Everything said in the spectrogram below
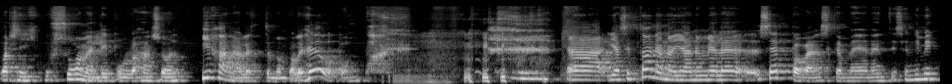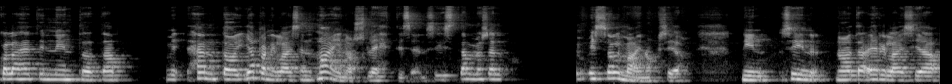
varsinkin kun Suomen lipullahan se on ihan älyttömän paljon helpompaa. ja ja sitten toinen on jäänyt mieleen Seppo Vänskä, meidän entisen nimikko lähetin, niin tota, hän toi japanilaisen mainoslehtisen, siis tämmöisen, missä oli mainoksia, niin siinä noita erilaisia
